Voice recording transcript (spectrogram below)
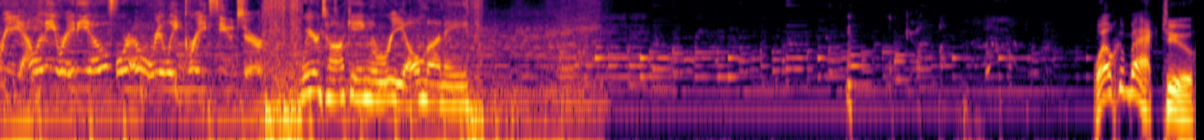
Reality radio for a really great future. We're talking real money. Welcome back to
